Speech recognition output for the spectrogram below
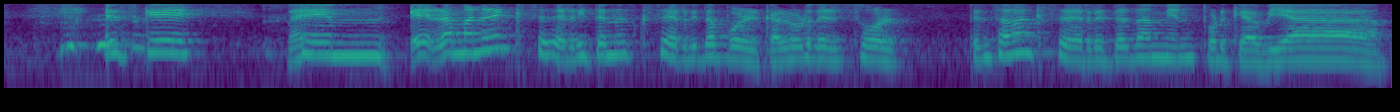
es que em, eh, la manera en que se derrite no es que se derrita por el calor del sol. Pensaban que se derrite también porque había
